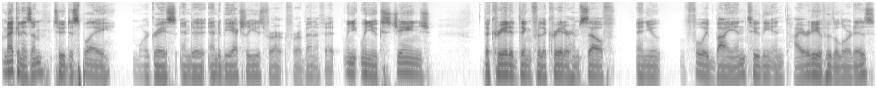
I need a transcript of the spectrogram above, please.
mechanism to display more grace and to and to be actually used for our, for a benefit. When you when you exchange the created thing for the Creator Himself, and you fully buy into the entirety of who the Lord is,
